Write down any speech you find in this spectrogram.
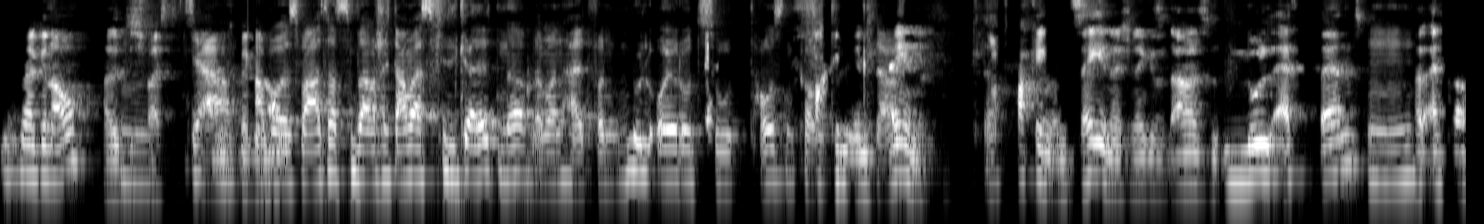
nicht mehr genau. Also ich hm. weiß ja, nicht mehr genau. aber es war trotzdem wahrscheinlich damals viel Geld, ne? Wenn man halt von 0 Euro zu 1000 kommt. Fucking insane. Klar. Fucking insane. Ich denke, so damals null Ad-Band. Mhm. Halt einfach,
